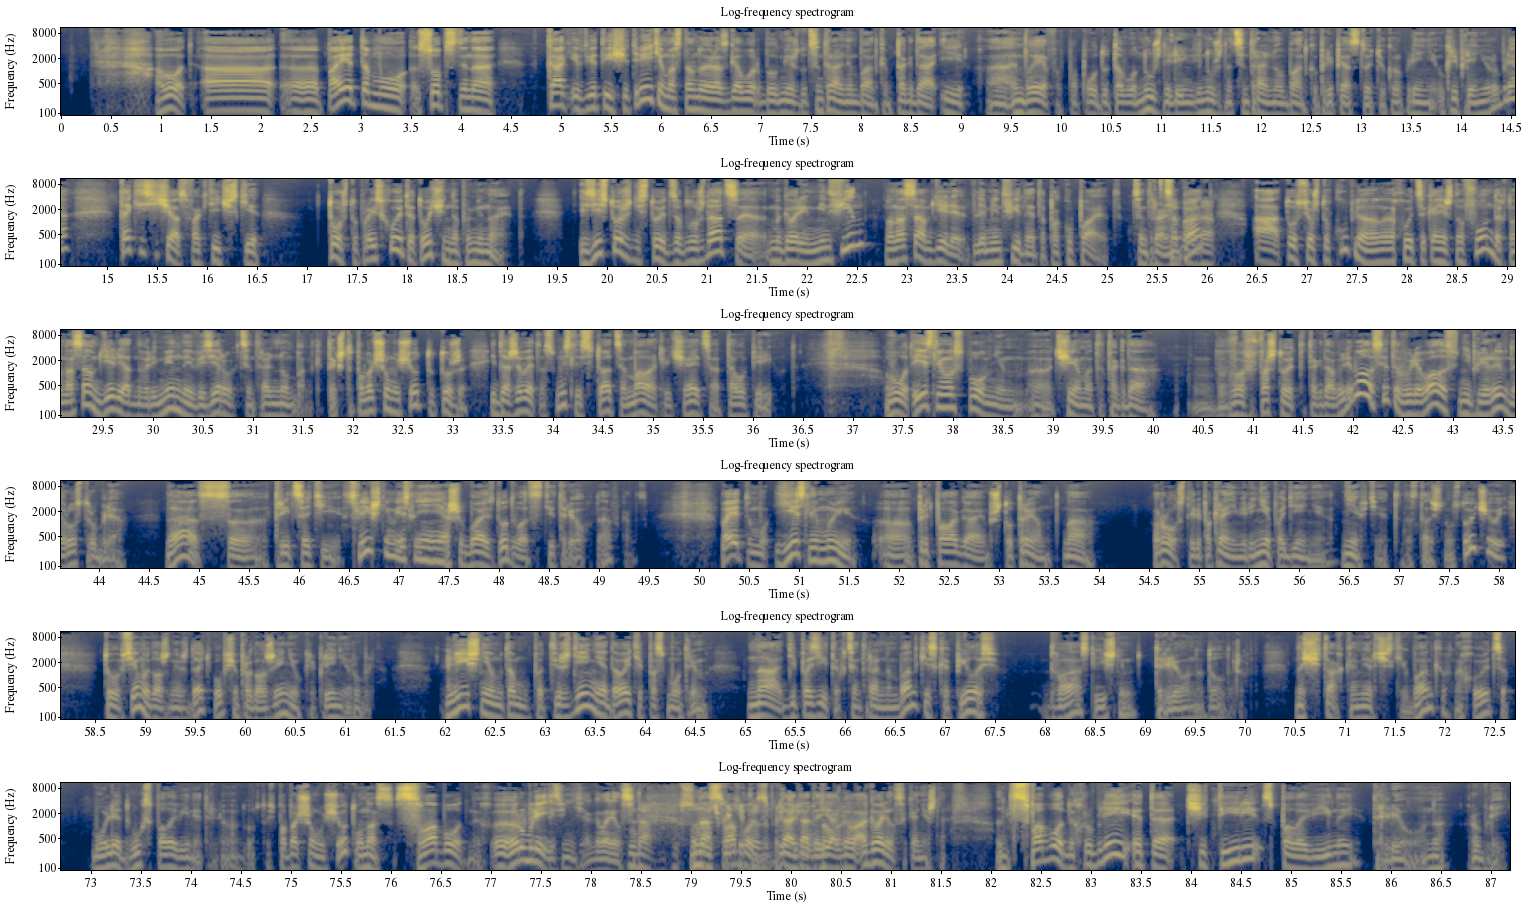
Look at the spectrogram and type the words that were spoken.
Вот. А, э, поэтому, собственно, как и в 2003-м, основной разговор был между Центральным банком тогда и а, МВФ по поводу того, нужно ли или не нужно Центральному банку препятствовать укреплению, укреплению рубля, так и сейчас фактически то, что происходит, это очень напоминает. И здесь тоже не стоит заблуждаться. Мы говорим Минфин, но на самом деле для Минфина это покупает Центральный ЦБ, банк. Да. А то все, что куплено, оно находится, конечно, в фондах, но на самом деле одновременно и в резервах Центрального банка. Так что, по большому счету, тоже, и даже в этом смысле ситуация мало отличается от того периода. Вот. И если мы вспомним, э, чем это тогда, во, во что это тогда выливалось, это выливалось в непрерывный рост рубля да, с 30 с лишним, если я не ошибаюсь, до 23 да, в конце. Поэтому, если мы э, предполагаем, что тренд на рост или, по крайней мере, не падение нефти это достаточно устойчивый, то все мы должны ждать, в общем, продолжения укрепления рубля. Лишним тому подтверждение давайте посмотрим. На депозитах в Центральном банке скопилось 2 с лишним триллиона долларов. На счетах коммерческих банков находится более 2,5 триллионов долларов. То есть, по большому счету, у нас свободных, э, рублей, извините, оговорился. Да, у нас свободных, да, да, да, я оговорился, конечно. Свободных рублей это 4,5 триллиона рублей.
